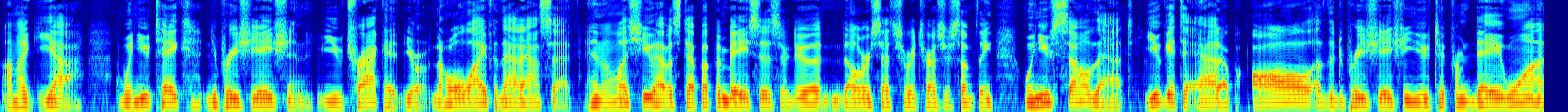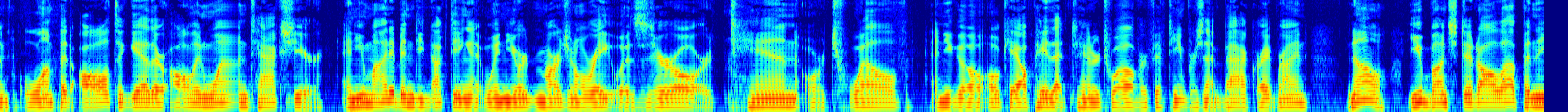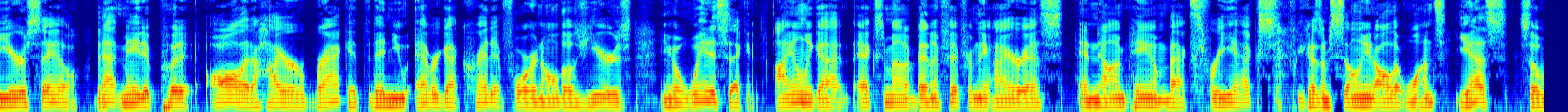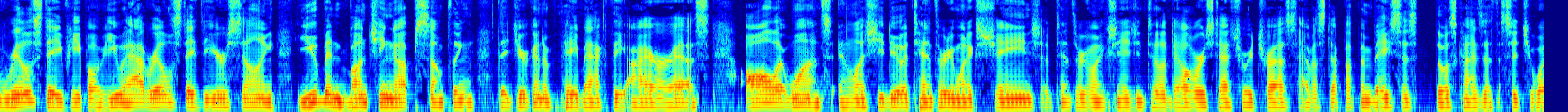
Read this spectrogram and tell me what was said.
I'm like, yeah. When you take depreciation, you track it your the whole life of that asset. And unless you have a step up in basis or do a Delaware statutory trust or something, when you sell that, you get to add up all of the depreciation you took from day one, lump it all together all in one tax year. And you might have been deducting it when your marginal rate was 0 or 10 or 12 and you go, "Okay, I'll pay that 10 or 12 or 15% back, right, Brian?" No, you bunched it all up in the year of sale. That made it put it all at a higher bracket than you ever got credit for in all those years. And you go, wait a second, I only got X amount of benefit from the IRS and now I'm paying them back 3X because I'm selling it all at once? Yes. So, real estate people, if you have real estate that you're selling, you've been bunching up something that you're going to pay back the IRS all at once unless you do a 1031 exchange, a 1031 exchange into a Delaware statutory trust, have a step up in basis, those kinds of situations.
